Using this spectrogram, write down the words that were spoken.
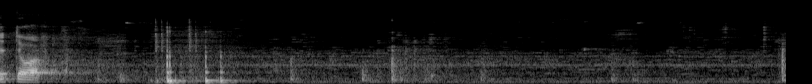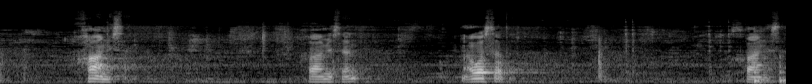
التوافق خامسا. خامسا. مع وسط. خامسا.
